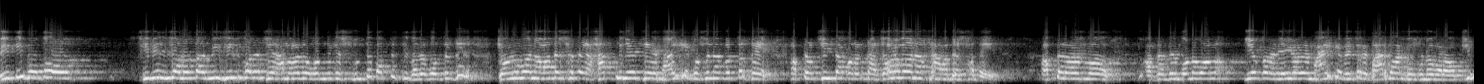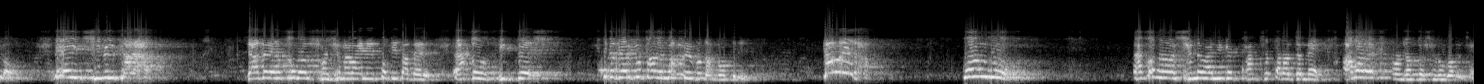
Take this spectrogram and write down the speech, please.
রীতিমতো সিভিল জনতা মিছিল করেছে। আমরা ওখান থেকে শুনতে পারতেছি বলে বলতেছে, জনগণ আমাদের সাথে হাত মিলিয়েছে, মাইকে ঘোষণা করতেছে, আপনারা চিন্তা করেন না, জনগণ আছে আমাদের সাথে। আপনারা আপনাদের মনোবল ইয়ে করেন, এইভাবে মাইকের ভেতরে বারবার ঘোষণা করা হচ্ছিল। এই সিভিল কারা? যাদের এত বড় সেনাবাহিনীর প্রতি তাদের এত বিদ্বেষ এটা মাননীয় প্রধানমন্ত্রী। কোন এখন সেনাবাহিনীকে ধ্বংস করার জন্য আবার পর্যন্ত শুরু করেছে।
